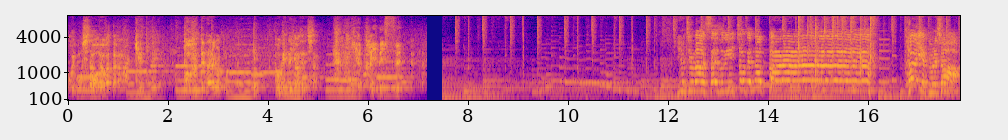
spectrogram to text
これ押した方が良かったかなギュッて。ボフってなるかと思って。冒険できませんでした。や早いっす。YouTuber 最速に挑戦のコーナーはいやってまいりました。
